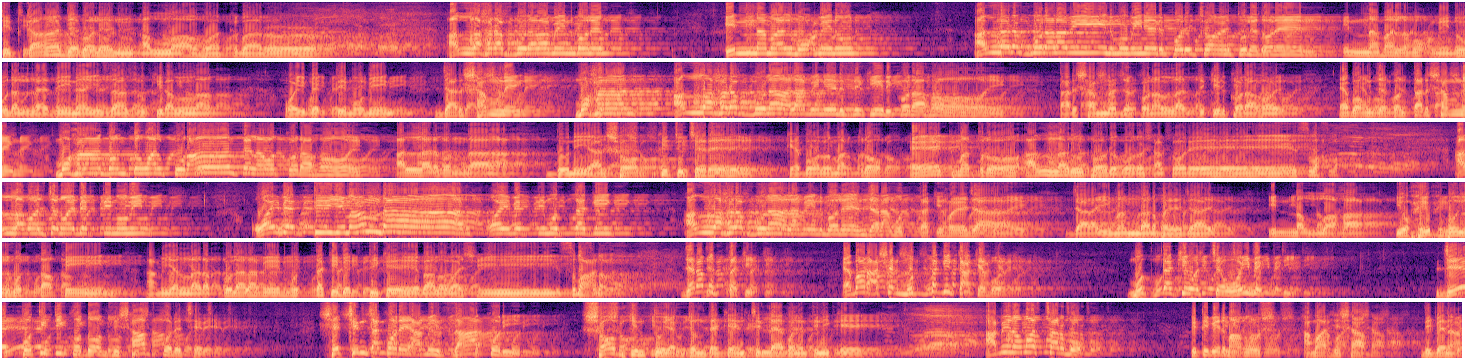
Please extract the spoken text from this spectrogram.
চিৎকার দিয়ে বলেন, আল্লাহ আল্লাহ রাব্বুল আলামিন বলেন, ইন্নামাল মুমিনুন। আল্লাহ রাব্বুল আলামিন মুমিনের পরিচয় তুলে ধরেন, ইন্নামাল মুমিনুন আল্লাযীনা ইযা যুকিরাল্লাহ। ওই ব্যক্তি মুমিন যার সামনে মহান আল্লাহ রাব্বুল আলামিনের জিকির করা হয়। তার সামনে যখন আল্লাহর জিকির করা হয় এবং যখন তার সামনে মহাগন্তওয়াল কোরআন তেলাওয়াত করা হয় আল্লাহর বান্দা দুনিয়ার সব কিছু ছেড়ে কেবলমাত্র একমাত্র আল্লাহর উপর ভরসা করে। আল্লাহ বলছেন ওই ব্যক্তি মুমিন ওই ব্যক্তি ইমানদার ওই ব্যক্তি মুত্তাকি। আল্লাহ রাব্বুল আলামিন বলেন যারা মুত্তাকি হয়ে যায় যারা ইমানদার হয়ে যায় আমি আল্লাহ রাব্বুল আলামিন মুত্তাকি ব্যক্তিকে ভালোবাসি। সুবহানাল্লাহ। যারা মুত্তাকি, এবার আসেন মুত্তাকি কাকে বলে? মুত্তাকি হচ্ছে ওই ব্যক্তি যে প্রতিটি কদম হিসাব করেছে রে সে চিন্তা করে, আমি যা করি, সব কিন্তু একজন দেখেন, চিল্লায় বলেন তিনি কে? আমি নমাজ ছাড়বো। পৃথিবীর মানুষ আমার হিসাব দিবে না।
